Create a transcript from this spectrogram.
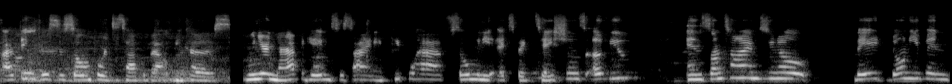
I think this is so important to talk about because when you're navigating society, people have so many expectations of you and sometimes, you know, they don't even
